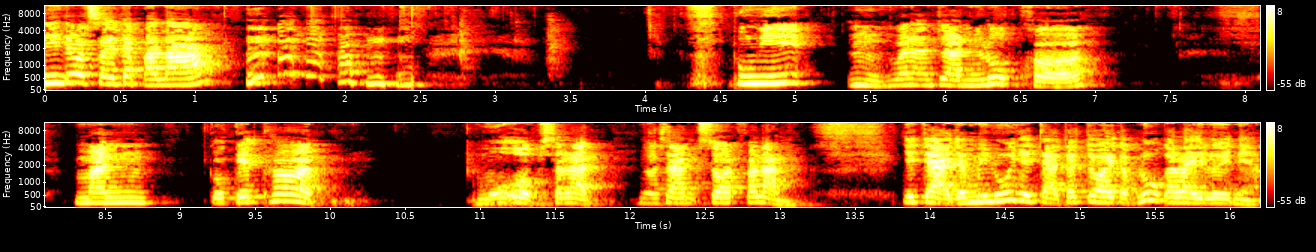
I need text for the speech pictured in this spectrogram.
นี่เรียกว่าใส่แต่ปลาร้าพรุ่งนี้ อืมวันอาจารย์ลูกขอ มันโกเก็ตทอด หมูอบสลัดเนื้อซานซอสฝรั่งยายจ๋ายังไม่รู้ยายจ๋าจะจอยกับลูกอะไรเลยเนี่ย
